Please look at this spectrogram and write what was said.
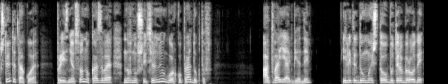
«Что это такое?» — произнес он, указывая на внушительную горку продуктов. «А твои обеды?» Или ты думаешь, что бутерброды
